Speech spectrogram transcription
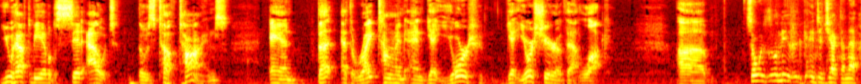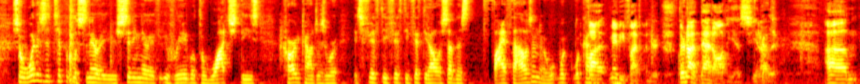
you have to be able to sit out those tough times and bet at the right time and get your get your share of that luck. So let me interject on that. So what is a typical scenario? You're sitting there if, if we're able to watch these card counters where it's 50, 50, 50, all of a sudden it's 5,000 or what, what, kind of... Maybe 500. They're not that obvious, you know. Gotcha. Um,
